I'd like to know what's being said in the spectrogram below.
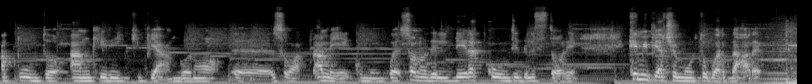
appunto anche i ricchi piangono, eh, insomma a me comunque sono del, dei racconti, delle storie che mi piace molto guardare.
